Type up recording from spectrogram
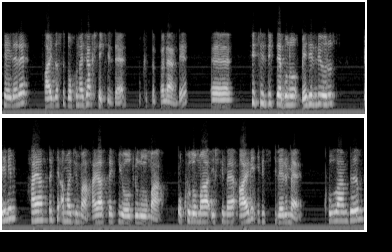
şeylere faydası dokunacak şekilde, bu kısım önemli. E, titizlikle bunu belirliyoruz. Benim hayattaki amacıma, hayattaki yolculuğuma, okuluma, işime, aile ilişkilerime kullandığım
